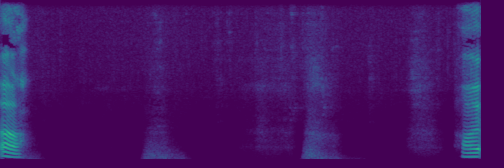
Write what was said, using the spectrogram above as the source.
Ah. Hi.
